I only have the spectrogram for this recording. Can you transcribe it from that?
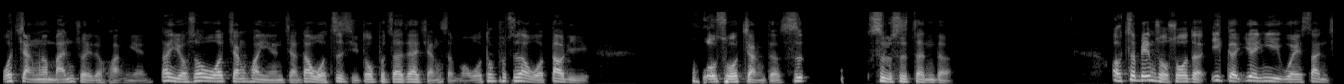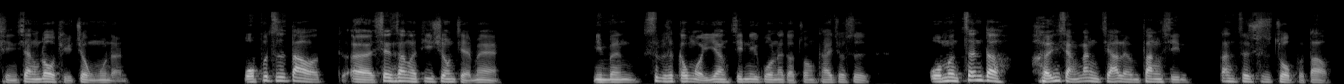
我讲了满嘴的谎言。但有时候我讲谎言讲到我自己都不知道在讲什么，我都不知道我到底我所讲的是是不是真的。哦，这边所说的一个愿意为善，倾向肉体就无能。我不知道，呃，线上的弟兄姐妹。你们是不是跟我一样经历过那个状态？就是我们真的很想让家人放心，但这是做不到。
